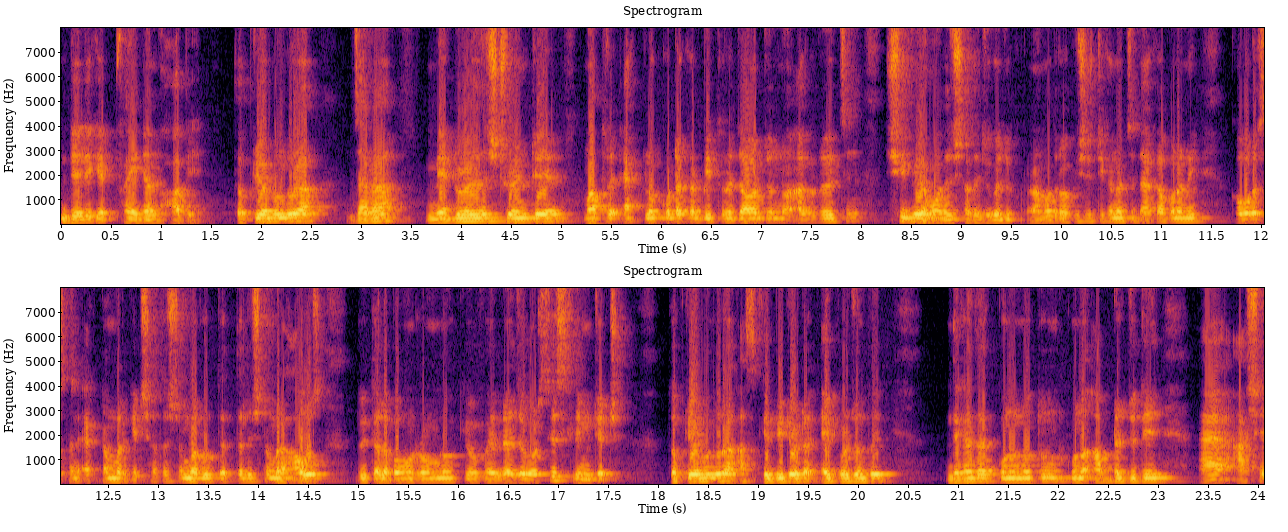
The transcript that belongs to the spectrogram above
ডেলিগেট ফাইনাল হবে। তো প্রিয় বন্ধুরা, যারা ম্যাকডোনাল্ড রেস্টুরেন্টে মাত্র এক লক্ষ টাকার ভিতরে যাওয়ার জন্য আগ্রহ রয়েছেন, শীঘ্রই আমাদের সাথে যোগাযোগ করুন। আমাদের অফিসের ঠিকানা হচ্ছে ঢাকা বনানী, কবরস্থান এক নম্বর গেট সাতাশ নম্বর রুট তেতাল্লিশ নম্বর হাউস, দুইতলা ভবন রমন কিউ ফাইভ রাজাভার্সিস লিমিটেড। তো প্রিয় বন্ধুরা, আজকের ভিডিওটা এই পর্যন্তই। দেখা যাক কোনো নতুন কোনো আপডেট যদি আসে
